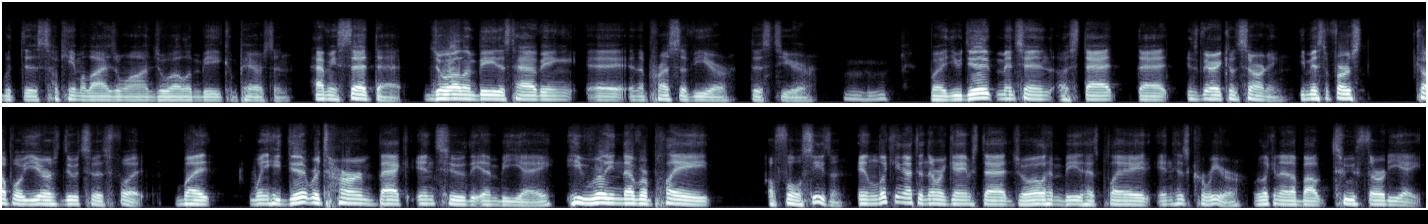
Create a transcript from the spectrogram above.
with this Hakeem Olajuwon Joel Embiid comparison. Having said that, Joel Embiid is having a, an impressive year this year. Mm-hmm. But you did mention a stat that is very concerning. He missed the first couple of years due to his foot, but when he did return back into the NBA, he really never played a full season. In looking at the number of games that Joel Embiid has played in his career, we're looking at about 238.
